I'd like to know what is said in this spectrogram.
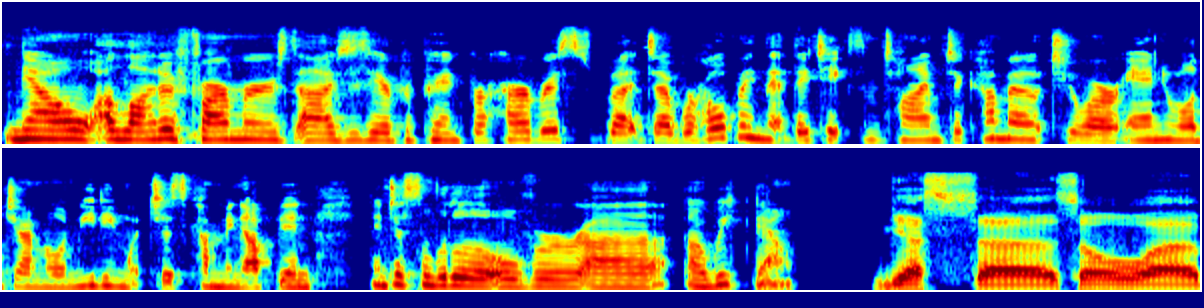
Now, a lot of farmers, uh, as you say, are preparing for harvest, but uh, we're hoping that they take some time to come out to our annual general meeting, which is coming up in in just a little over uh, a week now. Yes. Uh, so uh,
